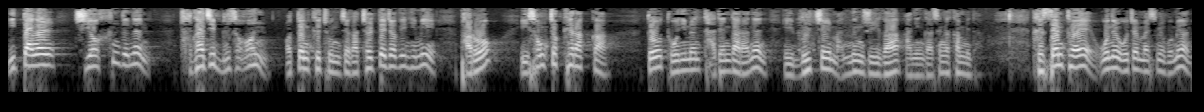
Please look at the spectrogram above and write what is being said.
이 땅을 지어 흔드는 두 가지 무서운 어떤 그 존재가 절대적인 힘이 바로 이 성적 쾌락과 또 돈이면 다 된다라는 이 물질 만능주의가 아닌가 생각합니다. 그 센터에 오늘 5절 말씀을 보면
